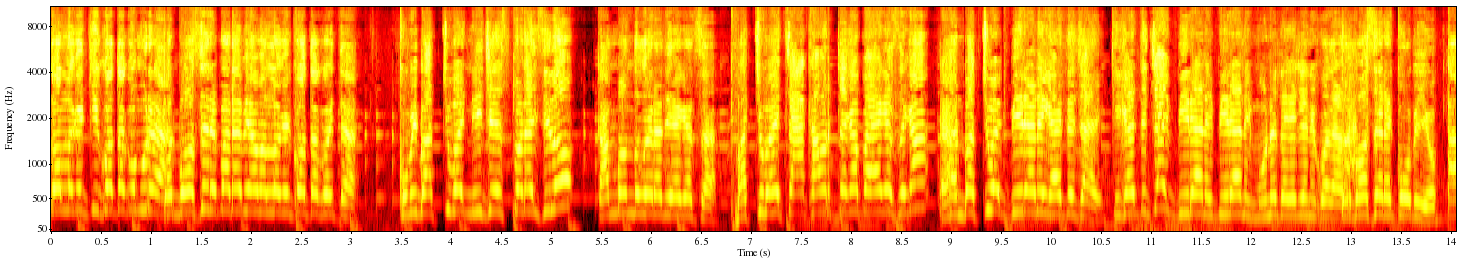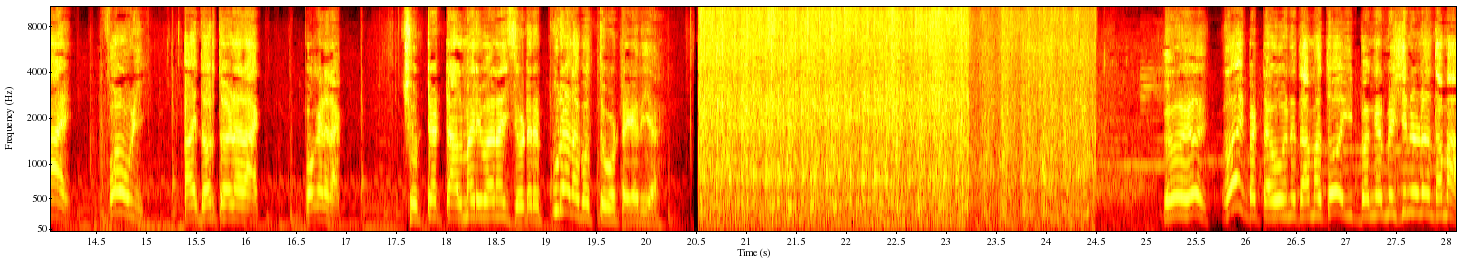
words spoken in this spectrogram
তোর লগে কি কথা আমার লগে কথা কইতা। কবি বাচ্চু ভাই কাম বন্ধ করে দিয়ে গেছে। বাচ্চু ভাই চা খাওয়ার টাকা পায় গেছে গা। এখন বাচ্চু ভাই বিরিয়ানি খাইতে চায়। কি খাইতে চাই বিরিয়ানি বিরিয়ানি, মনে থেকে জানি কথা। বসেরে কবি আয়। ফমি আয়, ধর তো এটা রাখ, পকেটে রাখ। ছোট্ট ওটার পুরাটা টাকা দিয়া। ওই ওই ওই বেটা ওনে থামা তো, ইট ভাঙার মেশিন থামা।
